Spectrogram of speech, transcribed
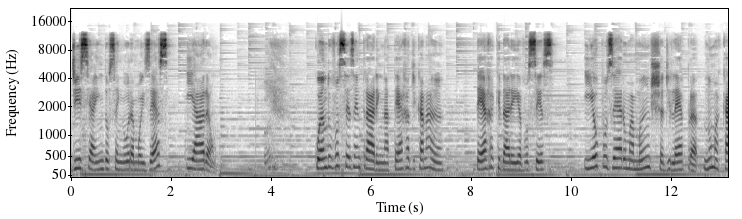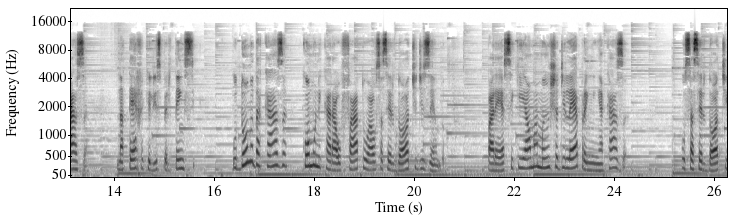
Disse ainda o Senhor a Moisés e a Arão: Quando vocês entrarem na terra de Canaã, terra que darei a vocês, e eu puser uma mancha de lepra numa casa, na terra que lhes pertence, o dono da casa comunicará o fato ao sacerdote, dizendo: Parece que há uma mancha de lepra em minha casa. O sacerdote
